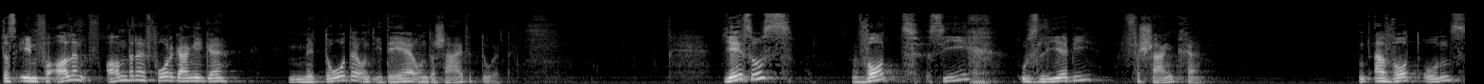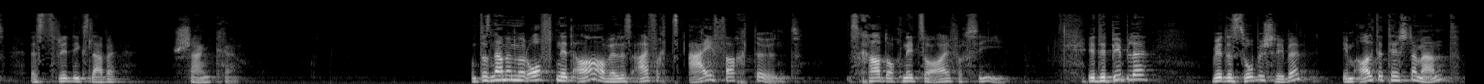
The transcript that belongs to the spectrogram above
das ihn von allen anderen vorgängigen Methoden und Ideen unterscheidet tut. Jesus will sich aus Liebe verschenken. Und er will uns ein zufriedenes Leben schenken. Und das nehmen wir oft nicht an, weil es einfach zu einfach tönt. Es kann doch nicht so einfach sein. In der Bibel wird es so beschrieben, im Alten Testament,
